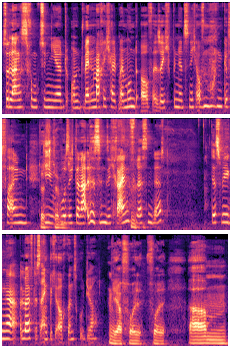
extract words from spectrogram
solange es funktioniert. Und wenn mache ich halt meinen Mund auf. Also ich bin jetzt nicht auf den Mund gefallen, die, wo sich dann alles in sich reinfressen lässt. Deswegen äh, läuft es eigentlich auch ganz gut, ja. Ja, voll, voll. Ähm,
